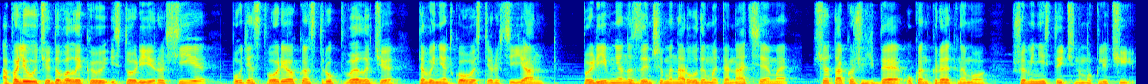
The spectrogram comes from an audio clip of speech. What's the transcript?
Апелюючи до великої історії Росії, Путін створює конструкт величі та винятковості росіян порівняно з іншими народами та націями, що також йде у конкретному шовіністичному ключі.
